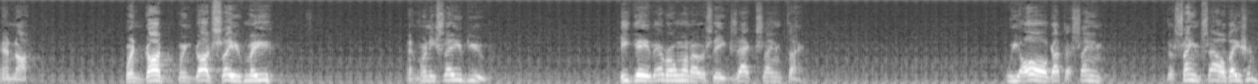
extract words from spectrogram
And uh, when God when God saved me, and when He saved you, He gave every one of us the exact same thing. We all got the same, the same salvation,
